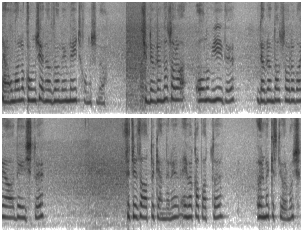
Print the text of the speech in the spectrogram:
Yani onlarla konuşuyor en azından benimle hiç konuşmuyor. Şimdi depremden sonra oğlum iyiydi. Depremden sonra bayağı değişti. Strese attı kendini. Eve kapattı. Ölmek istiyormuş.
